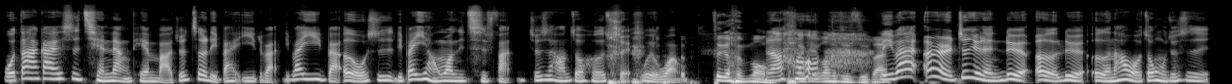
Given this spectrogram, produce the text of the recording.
我大概是前两天吧，就这礼拜一对吧？礼拜一、礼拜二，我是礼拜一好像忘记吃饭，就是好像只有喝水，我也忘了。这个很猛，然后忘记吃饭。礼拜二就有点略饿，略饿。然后我中午就是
